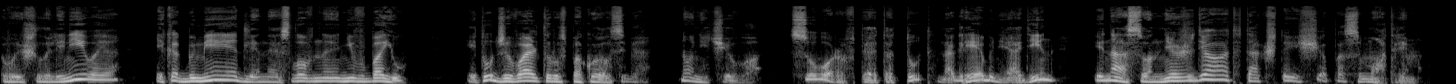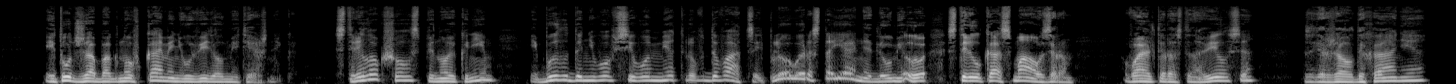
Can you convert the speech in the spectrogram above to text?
вышла ленивая и как бы медленная, словно не в бою. И тут же Вальтер успокоил себя. Ну ничего, Суворов-то это тут, на гребне, один, и нас он не ждет, так что еще посмотрим. И тут же, обогнув камень, увидел мятежника. Стрелок шел спиной к ним — и было до него всего метров двадцать, плевое расстояние для умелого стрелка с маузером. Вальтер остановился, задержал дыхание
